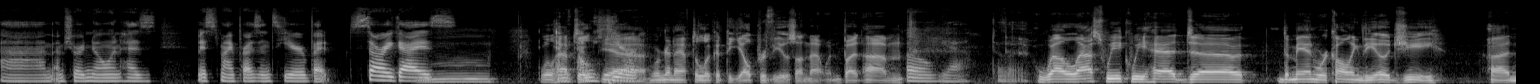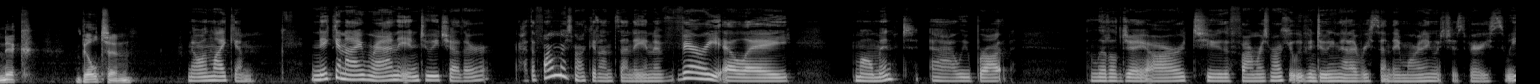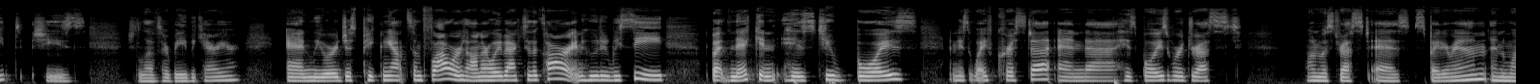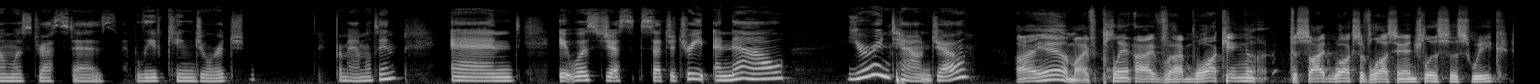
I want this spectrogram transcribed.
Um, I'm sure no one has missed my presence here, but sorry guys. We'll have I'm- to. I'm yeah, we're gonna have to look at the Yelp reviews on that one. But um, Oh yeah, totally. well, last week we had uh, the man we're calling the OG, uh, Nick Bilton. No one like him. Nick and I ran into each other at the farmers market on Sunday in a very LA moment. Uh, we brought little JR to the farmers market. We've been doing that every Sunday morning, which is very sweet. She's she loves her baby carrier. And we were just picking out some flowers on our way back to the car. And who did we see? But Nick and his two boys and his wife Krista. And uh, his boys were dressed one was dressed as Spider Man, and one was dressed as, I believe, King George from Hamilton. And it was just such a treat. And now you're in town, Joe. I am. I've plan- I've I'm walking the sidewalks of Los Angeles this week.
